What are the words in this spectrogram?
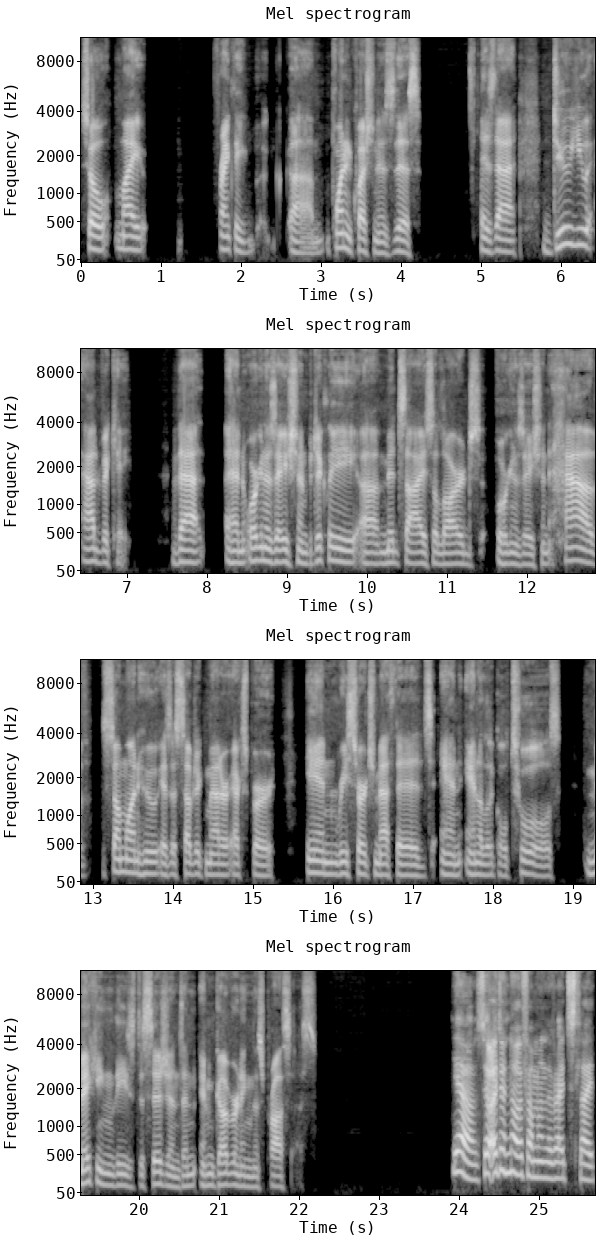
So my frankly um, pointed question is this is that do you advocate that an organization particularly uh, mid-sized a large organization have someone who is a subject matter expert in research methods and analytical tools making these decisions and, and governing this process Yeah. So I don't know if I'm on the right slide.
